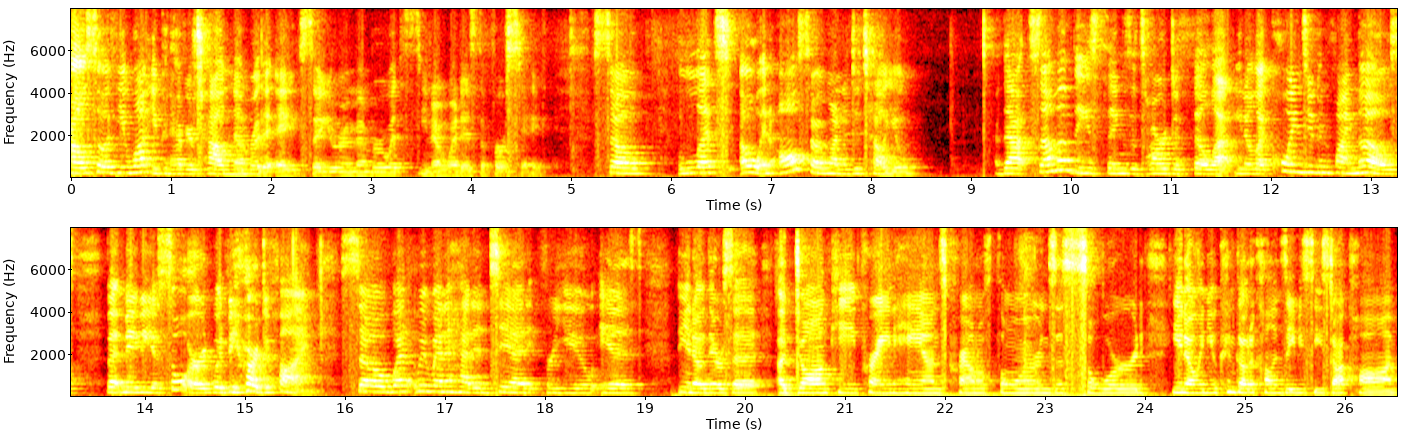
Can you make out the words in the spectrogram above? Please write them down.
also, if you want, you can have your child number the eggs, so you remember what's, you know, what is the first egg. So, let's, oh, and also I wanted to tell you that some of these things it's hard to fill up. You know, like coins, you can find those, but maybe a sword would be hard to find. So what we went ahead and did for you is, you know, there's a, a donkey, praying hands, crown of thorns, a sword, you know, and you can go to cullensabcs.com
